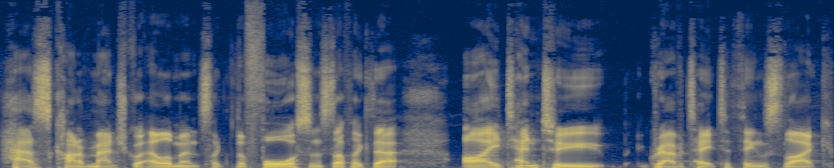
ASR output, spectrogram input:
has kind of magical elements like the Force and stuff like that. I tend to gravitate to things like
